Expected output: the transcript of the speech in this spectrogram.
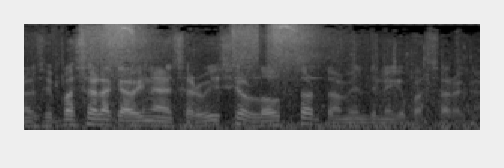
Bueno, si pasa la cabina de servicio, el Lowstar también tiene que pasar acá.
